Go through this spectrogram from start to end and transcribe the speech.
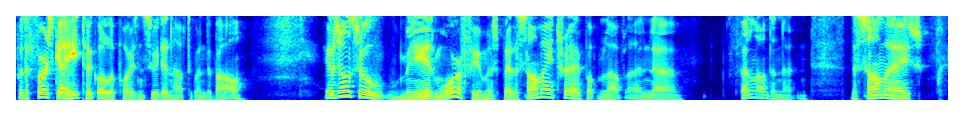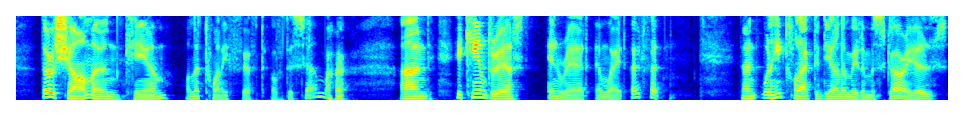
But the first guy, he took all the poison, so he didn't have to go into battle. It was also made more famous by the Sami tribe up in Lapland, in uh, Finland, and that. the Samis their shaman came on the 25th of December. And he came dressed in red and white outfit. And when he collected the Amanita muscarias,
